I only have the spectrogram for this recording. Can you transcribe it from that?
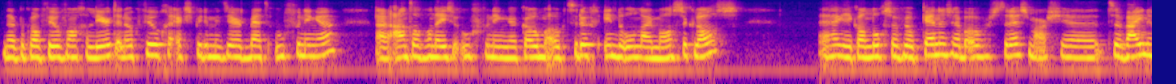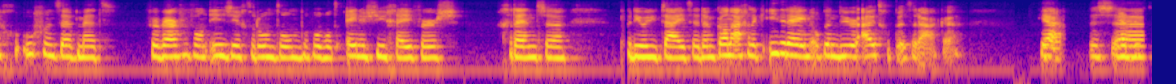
Daar heb ik wel veel van geleerd en ook veel geëxperimenteerd met oefeningen. Nou, een aantal van deze oefeningen komen ook terug in de online masterclass. je kan nog zoveel kennis hebben over stress, maar als je te weinig geoefend hebt met verwerven van inzicht rondom bijvoorbeeld energiegevers, grenzen, prioriteiten, dan kan eigenlijk iedereen op den duur uitgeput raken. Ja, dus, uh, dus,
